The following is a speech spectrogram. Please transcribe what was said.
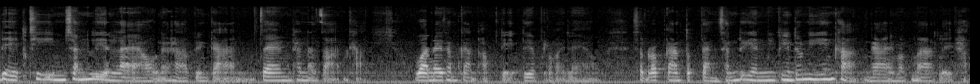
เดตทีมชั้นเรียนแล้วนะคะ เป็นการแจ้งท่านอาจารย์ค่ะ ว่าได้ทำการอัปเดตเรียบร้อยแล้วสำหรับการตกแต่งชั้นเรียนมีเพียงเท่านี้เองค่ะง่ายมาก ๆ เลยค่ะ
